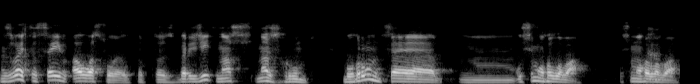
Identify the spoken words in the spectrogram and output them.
називається Save Our Soil, тобто збережіть наш, наш ґрунт. Бо ґрунт це м, усьому голова. Усьому голова.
